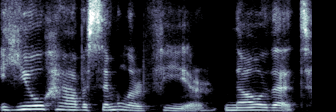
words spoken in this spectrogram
you have a similar fear, know that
